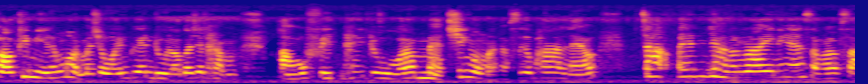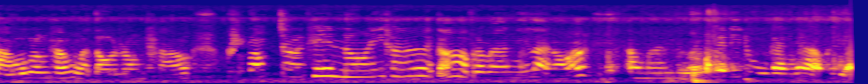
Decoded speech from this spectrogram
คล็อกที่มีทั้งหมดมาโชว์ให้เพื่อนๆดู แล้วก็จะทำเอาฟิตให้ดูว่าแมทชิ่งออกมากับเสื้อผ้าแล้ว จะเป็นอย่างไรนะคะสำหรับสาวกรองเท้าหัวโตรองเท้าครอบจระเข้น้อยค่ะ ก็ประมาณนี้แหละ เพื่อนได้ดูกันค่ะเผื่อ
